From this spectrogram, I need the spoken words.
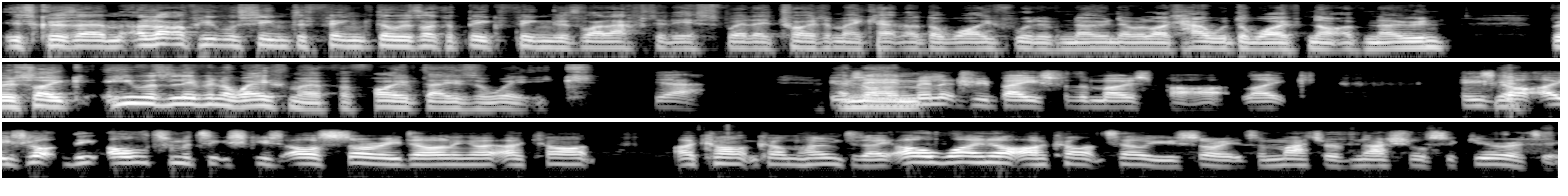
is because um, a lot of people seem to think there was like a big thing as well after this where they tried to make out that the wife would have known. They were like, how would the wife not have known? But it's like he was living away from her for five days a week. Yeah, he And was on a military base for the most part. Like, he's Yeah. got he's got the ultimate excuse. Oh, sorry, darling, I, I can't. I can't come home today. Oh, why not? I can't tell you. Sorry, it's a matter of national security.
